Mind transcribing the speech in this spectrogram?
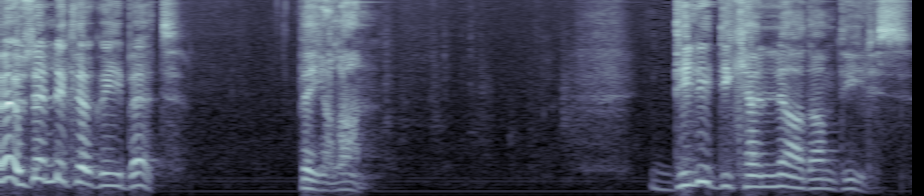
Ve özellikle gıybet ve yalan. Dili dikenli adam değiliz.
